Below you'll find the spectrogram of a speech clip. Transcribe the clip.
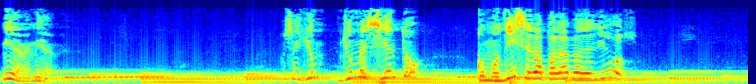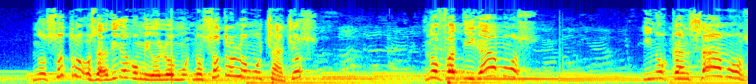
Mírame, mírame. O sea, yo, yo me siento como dice la palabra de Dios. Nosotros, o sea, diga conmigo, nosotros los muchachos nos fatigamos y nos cansamos.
